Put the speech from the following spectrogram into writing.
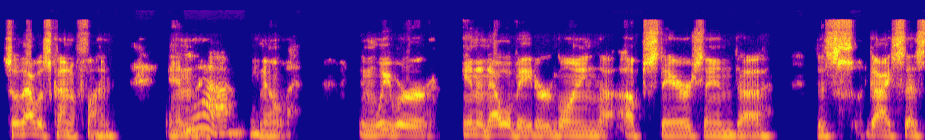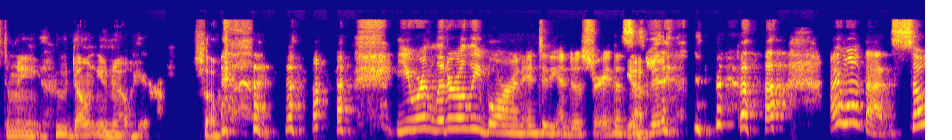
so that was kind of fun. And, yeah. you know, and we were in an elevator going upstairs, and uh, this guy says to me, "Who don't you know here?" So you were literally born into the industry. This yes. has been I love that. So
